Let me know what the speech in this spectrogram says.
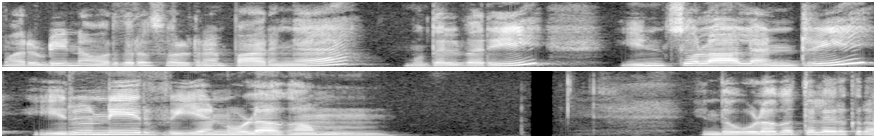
மறுபடியும் நான் ஒரு தடவை சொல்கிறேன் பாருங்கள் முதல் வரி இன்சொலால் அன்றி இருநீர் வியனுலகம் இந்த உலகத்தில் இருக்கிற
